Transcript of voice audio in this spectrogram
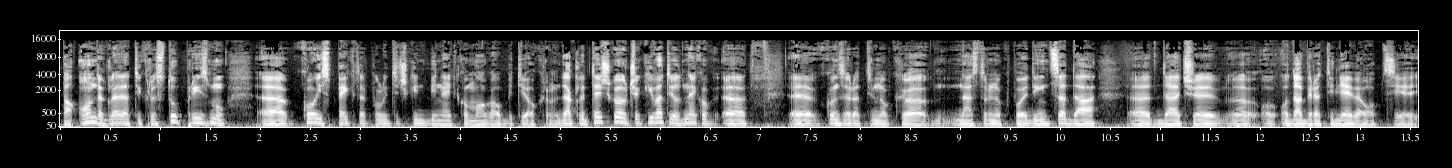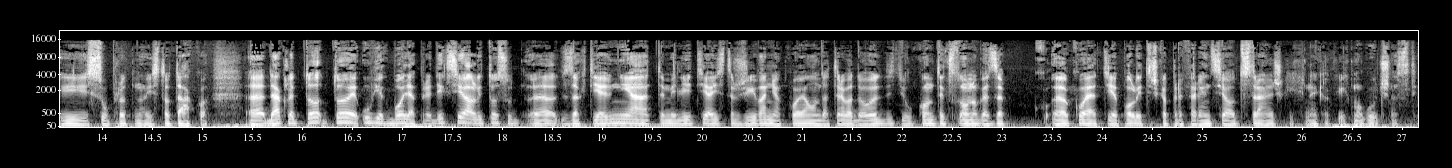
pa onda gledati kroz tu prizmu koji spektar politički bi netko mogao biti okrenut. Dakle, teško je očekivati od nekog uh, konzervativnog uh, nastrojenog pojedinca da, da će odabirati lijeve opcije i suprotno isto tako. Dakle, to, to je uvijek bolja predikcija, ali to su zahtjevnija, temeljitija istraživanja koja onda treba dovoditi u kontekst onoga za koja ti je politička preferencija od stranačkih nekakvih mogućnosti.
